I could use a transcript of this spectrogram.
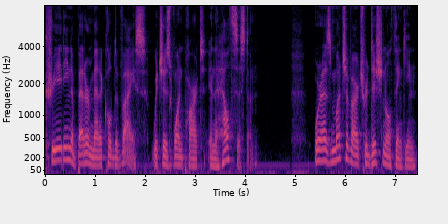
creating a better medical device, which is one part in the health system. Whereas much of our traditional thinking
